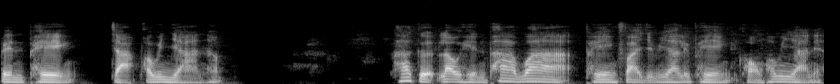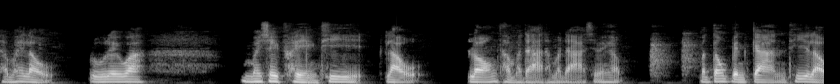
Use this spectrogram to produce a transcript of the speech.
เป็นเพลงจากพระวิญญาณครับ ถ้าเกิดเราเห็นภาพว่าเพลงฝ่ายจิตวิญญาณหรือเพลงของพระวิญญาณเนี่ยทำให้เรารู้ได้ว่าไม่ใช่เพลงที่เราร้องธรรมดาธรรมดาใช่ไหมครับ มันต้องเป็นการที่เรา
